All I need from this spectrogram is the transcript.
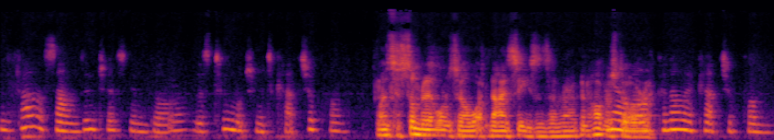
That sounds interesting, but there's too much for me to catch up on. Well, this is somebody that wants to watch nine seasons of American Horror yeah, Story. well, I can only catch up on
